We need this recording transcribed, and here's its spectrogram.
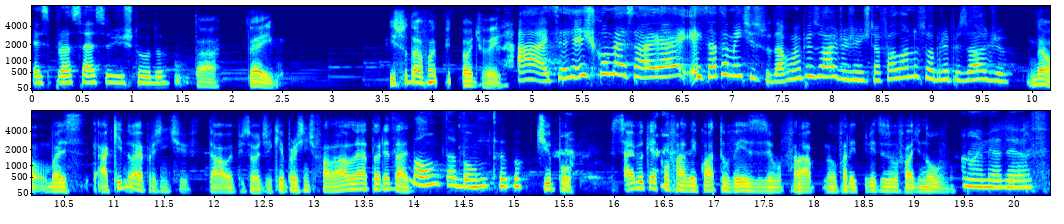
esse processo de estudo. Tá, véi. Isso dava um episódio, véi. Ah, e se a gente começar, é exatamente isso. Dava um episódio, a gente tá falando sobre o episódio. Não, mas aqui não é pra gente dar o episódio, aqui é pra gente falar Tá aleatoriedade. bom, tá bom, tá bom. Tipo, sabe o que é que eu falei quatro vezes? Eu vou falar, não falei três vezes, eu vou falar de novo. Ai, meu Deus.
